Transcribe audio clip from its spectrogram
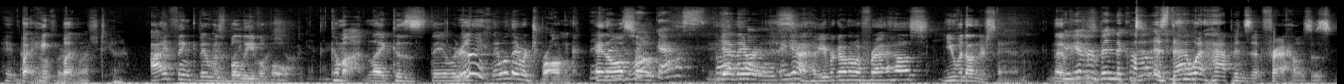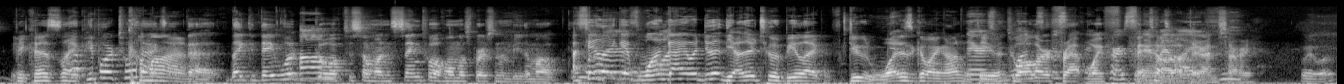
Hey, I but don't know hey, if we're gonna but watch it together. I think that was I'd like to watch it believable. Come on, like, cause they were Really? just, they, well, they were drunk, They and were also drunk ass yeah, they were. Yeah, have you ever gone to a frat house? You would understand. Have you ever been to college? Is that what happens at frat houses? Because Yeah, like people are tool come bags on. like that. Like they would Um, go up to someone, sing to a homeless person, and beat them up. I feel like if one, one- guy would do it, the other two would be like, "Dude, what is going on with you?" To all our frat boy fans in my out there. I'm sorry. Wait, what?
